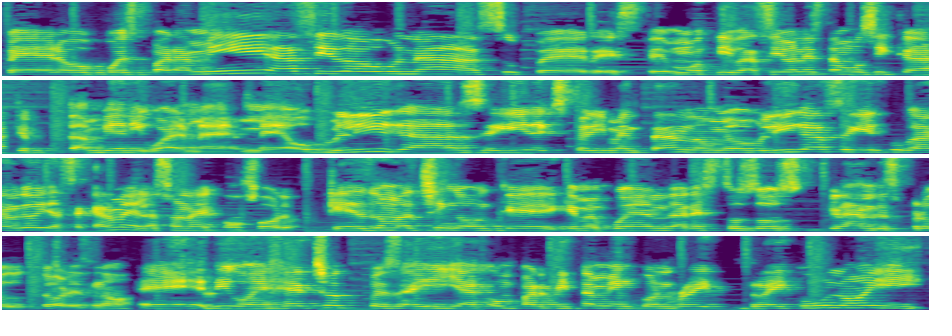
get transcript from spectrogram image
pero pues para mí ha sido una súper este, motivación esta música que también igual me, me, obliga a seguir experimentando, me obliga a seguir jugando y a sacarme de la zona de confort, que es lo más chingón que, que me pueden dar estos dos grandes productores, ¿no? Eh, digo, en Headshot pues ahí ya compartí también con Ray, Ray Kuno y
